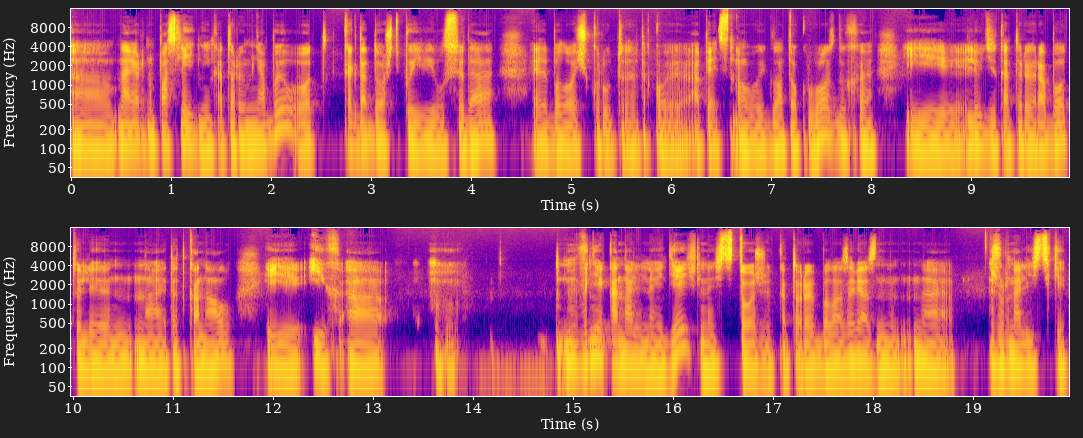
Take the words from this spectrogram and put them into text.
наверное, последний, который у меня был, вот когда дождь появился, да, это было очень круто, такой опять новый глоток воздуха, и люди, которые работали на этот канал, и их а, внеканальная деятельность тоже, которая была завязана на журналистики,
